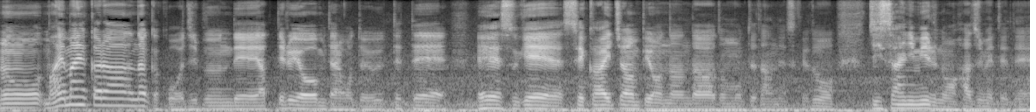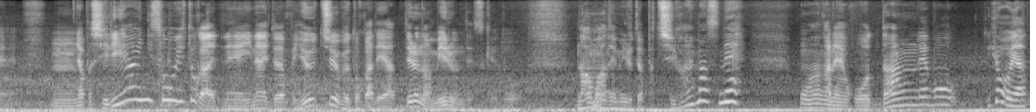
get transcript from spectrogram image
あのー、前々からなんかこう自分でやってるよみたいなこと言ってて、えー、すげえ世界チャンピオンなんだと思ってたんですけど、実際に見るのは初めてで、うん、やっぱ知り合いにそういう人がね、いないとやっぱ YouTube とかでやってるのは見るんですけど、生で見るとやっぱ違いますね。もうなんかね、こう、ダンレボ、今日やっ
